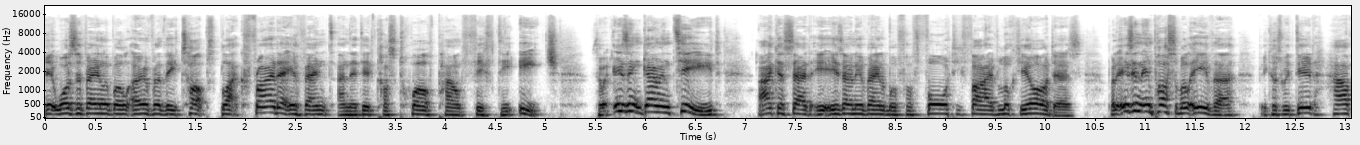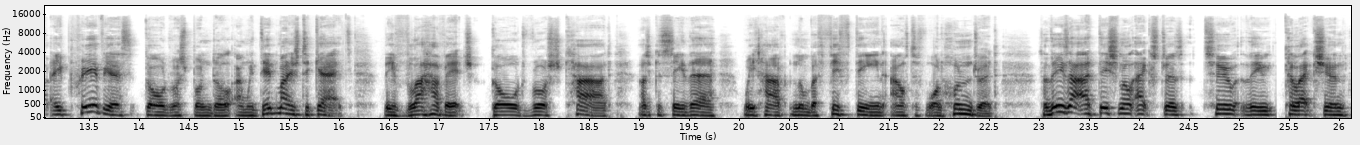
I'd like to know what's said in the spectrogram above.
It was available over the Topps Black Friday event and they did cost £12.50 each. So it isn't guaranteed. Like I said, it is only available for 45 lucky orders, but it isn't impossible either because we did have a previous Gold Rush bundle and we did manage to get the Vlahovic Gold Rush card. As you can see there, we have number 15 out of 100. So these are additional extras to the collection,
